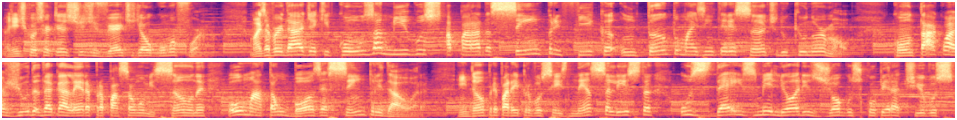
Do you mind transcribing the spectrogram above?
A gente com certeza se diverte de alguma forma. Mas a verdade é que com os amigos a parada sempre fica um tanto mais interessante do que o normal. Contar com a ajuda da galera para passar uma missão, né? Ou matar um boss é sempre da hora. Então eu preparei para vocês nessa lista os 10 melhores jogos cooperativos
